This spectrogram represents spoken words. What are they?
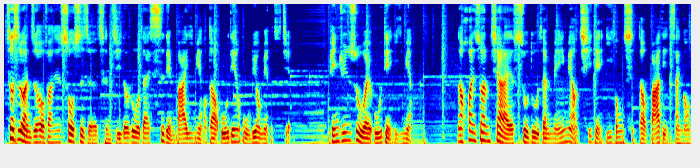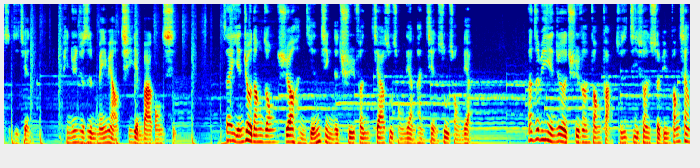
测试完之后发现受试者的成绩都落在四点八一秒到五点五六秒之间，平均数为五点一秒。那换算下来的速度在每秒七点一公尺到八点三公尺之间。平均就是每秒七点八公尺。在研究当中，需要很严谨的区分加速冲量和减速冲量。那这篇研究的区分方法就是计算水平方向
